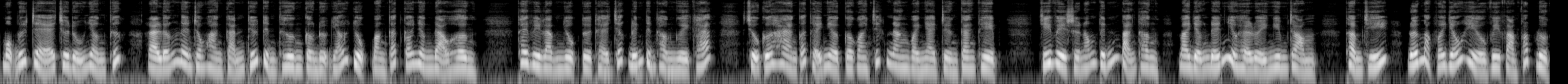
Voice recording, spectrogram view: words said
một đứa trẻ chưa đủ nhận thức lại lớn lên trong hoàn cảnh thiếu tình thương cần được giáo dục bằng cách có nhân đạo hơn. Thay vì làm nhục từ thể chất đến tinh thần người khác, chủ cửa hàng có thể nhờ cơ quan chức năng và nhà trường can thiệp. Chỉ vì sự nóng tính bản thân mà dẫn đến nhiều hệ lụy nghiêm trọng, thậm chí đối mặt với dấu hiệu vi phạm pháp luật.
